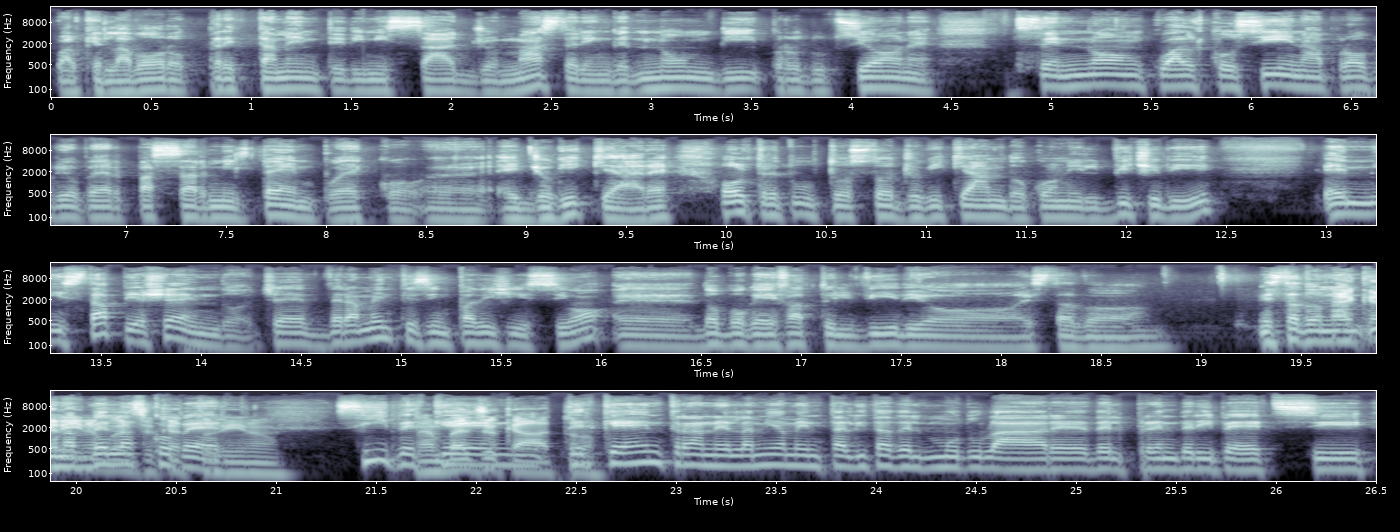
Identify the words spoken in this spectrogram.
qualche lavoro prettamente di missaggio e mastering, non di produzione, se non qualcosina proprio per passarmi il tempo, ecco, eh, e giochicchiare. Oltretutto sto giochicchiando con il VCD e mi sta piacendo, cioè è veramente simpaticissimo. Eh, dopo che hai fatto il video è stato, è stata una, una bella scoperta. Sì, perché, perché, entra nella mia mentalità del modulare, del prendere i pezzi.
